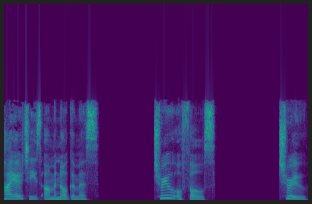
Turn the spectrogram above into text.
Coyotes are monogamous. True or false? True.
